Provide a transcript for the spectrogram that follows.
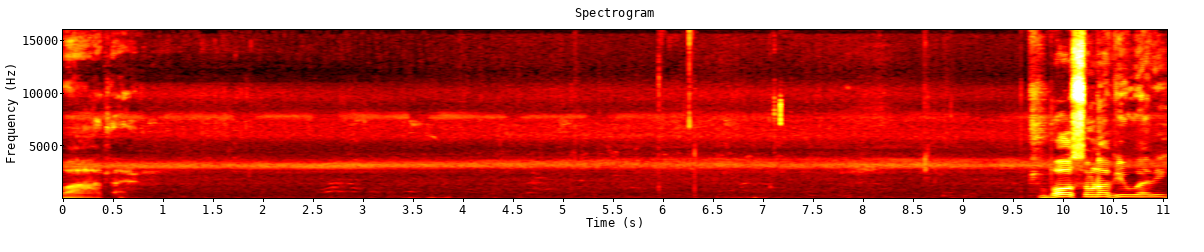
ਬਾਤ ਹੈ। ਬਹੁਤ ਸੋਹਣਾ ਵਿਊ ਹੈ ਵੀ।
